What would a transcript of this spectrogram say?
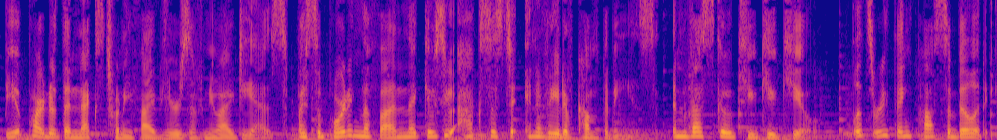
Be a part of the next 25 years of new ideas by supporting the fund that gives you access to innovative companies. Invesco QQQ. Let's rethink possibility.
